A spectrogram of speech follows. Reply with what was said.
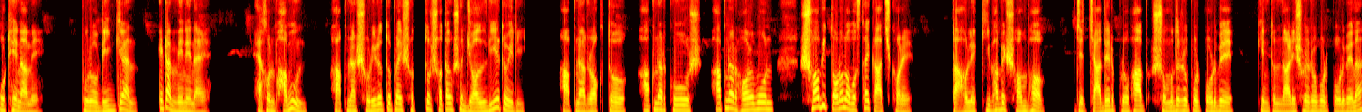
ওঠে নামে। পুরো বিজ্ঞান এটা মেনে নেয়। এখন ভাবুন, আপনার শরীরও তো প্রায় সত্তর শতাংশ জল দিয়ে তৈরি। আপনার রক্ত, আপনার কোষ, আপনার হরমোন সবই তরল অবস্থায় কাজ করে। তাহলে কীভাবে সম্ভব যে চাঁদের প্রভাব সমুদ্রের ওপর পড়বে, কিন্তু নারী শরীরের ওপর পড়বে না?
